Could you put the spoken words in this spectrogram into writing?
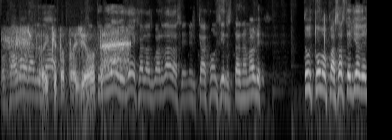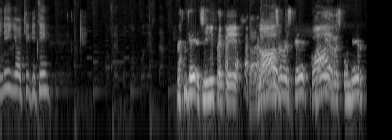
por favor, Ale, Ay, qué papayota. déjalas guardadas en el cajón si eres tan amable. ¿Tú cómo pasaste el día del niño, chiquitín? Sí, Pepe. No, ¿sabes qué? ¿cuál? No voy a responder.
